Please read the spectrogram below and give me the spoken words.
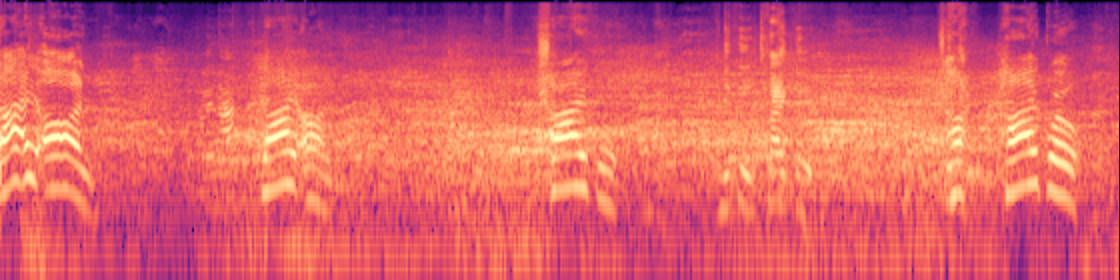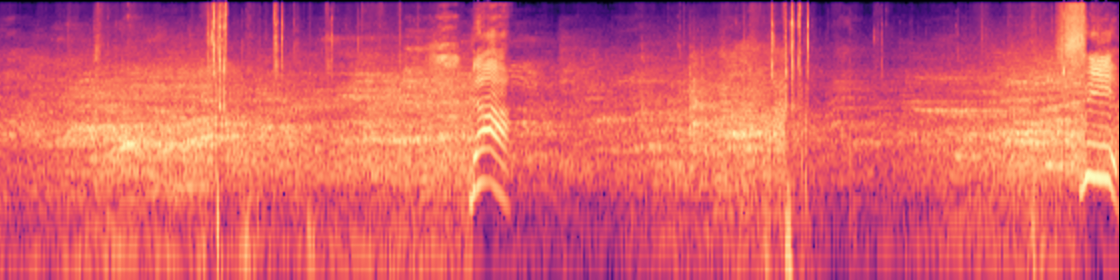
Lion. อะไรนะ Lion. Tiger. อันนี้คือชายเกิด Ti- Tiger. Dog. Sheep.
